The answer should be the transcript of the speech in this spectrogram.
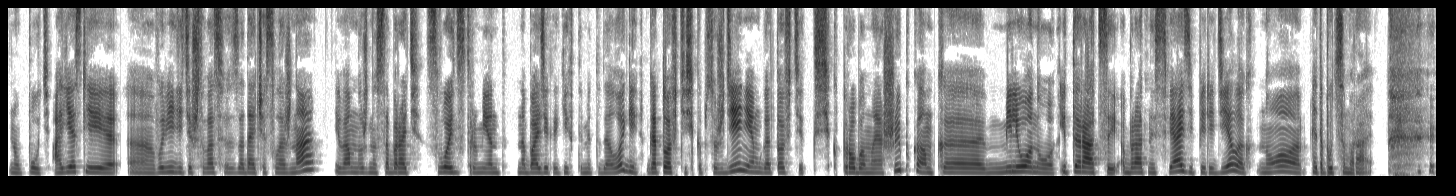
ну, путь. А если э, вы видите, что вас задача сложна, и вам нужно собрать свой инструмент на базе каких-то методологий. Готовьтесь к обсуждениям, готовьтесь к пробам и ошибкам, к миллиону итераций обратной связи, переделок, но это путь самурая.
